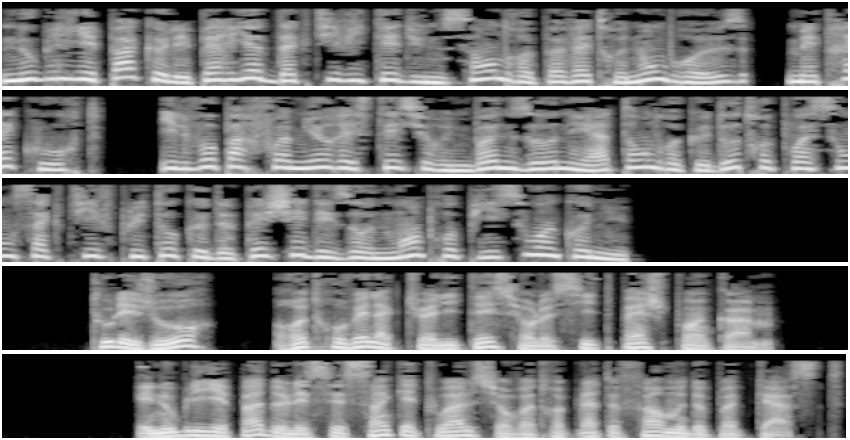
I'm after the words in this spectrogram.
N'oubliez pas que les périodes d'activité d'une cendre peuvent être nombreuses, mais très courtes, il vaut parfois mieux rester sur une bonne zone et attendre que d'autres poissons s'activent plutôt que de pêcher des zones moins propices ou inconnues. Tous les jours, Retrouvez l'actualité sur le site pêche.com. Et n'oubliez pas de laisser 5 étoiles sur votre plateforme de podcast.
